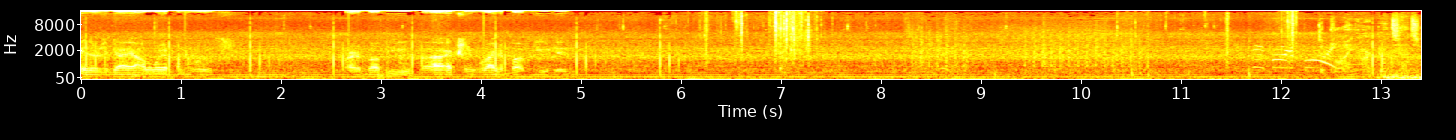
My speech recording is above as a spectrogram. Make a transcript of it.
Okay, there's a guy all the way up on the roof. Right above you. Uh, actually, right above you, dude. Deploying heartbeat sensor.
